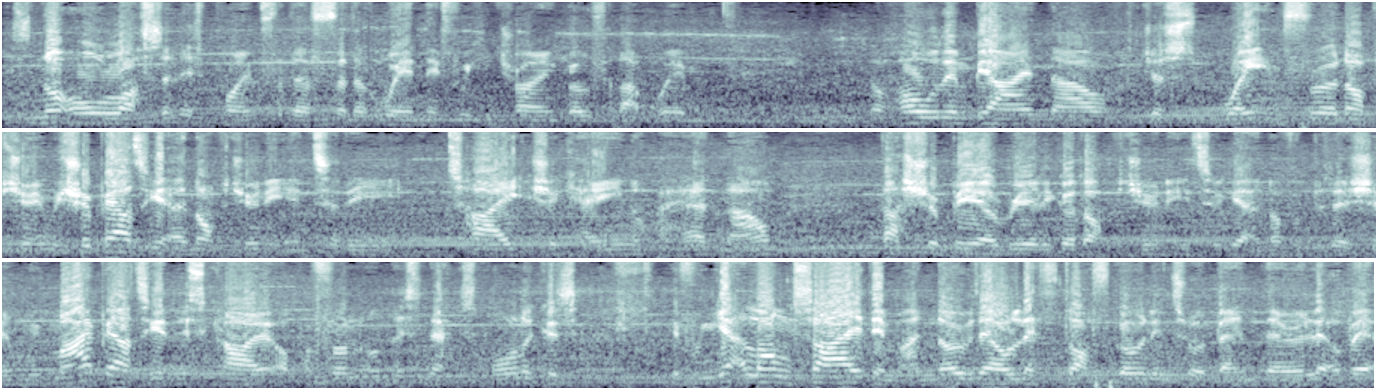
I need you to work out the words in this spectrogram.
it's not all lost at this point for the for the win if we can try and go for that win. So holding behind now just waiting for an opportunity. We should be able to get an opportunity into the tight chicane up ahead now that should be a really good opportunity to get another position. We might be able to get this car up front on this next corner because if we can get alongside him, I know they'll lift off going into a bend. They're a little bit,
